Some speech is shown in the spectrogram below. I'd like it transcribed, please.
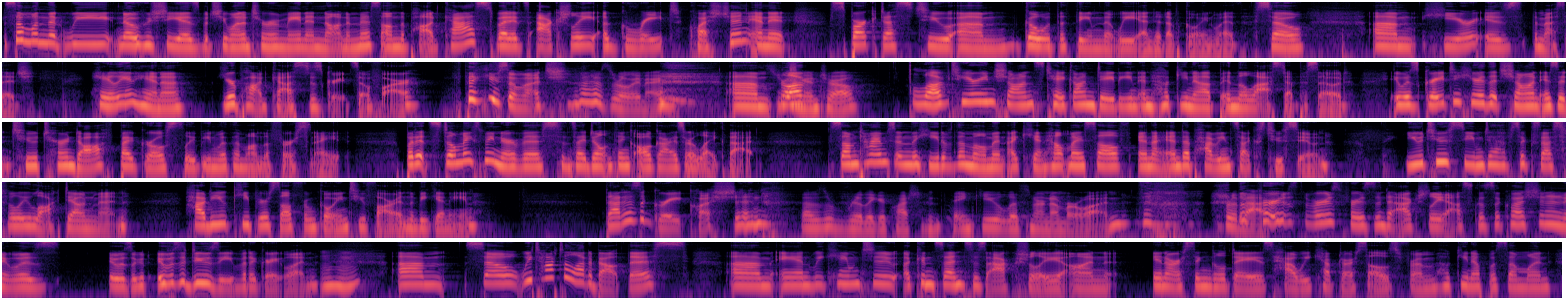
someone that we know who she is, but she wanted to remain anonymous on the podcast. But it's actually a great question, and it sparked us to um, go with the theme that we ended up going with. So um, here is the message: Haley and Hannah, your podcast is great so far. Thank you so much. That was really nice. Um, Strong love- intro. Loved hearing Sean's take on dating and hooking up in the last episode. It was great to hear that Sean isn't too turned off by girls sleeping with him on the first night. But it still makes me nervous since I don't think all guys are like that. Sometimes in the heat of the moment, I can't help myself and I end up having sex too soon. You two seem to have successfully locked down men. How do you keep yourself from going too far in the beginning? That is a great question. That was a really good question. Thank you, listener number one, for the that. first first person to actually ask us a question, and it was it was a, it was a doozy, but a great one. Mm-hmm. Um, so we talked a lot about this, um, and we came to a consensus actually on in our single days how we kept ourselves from hooking up with someone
